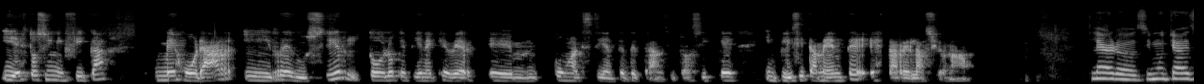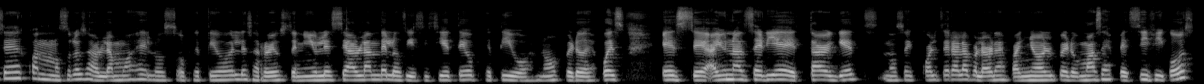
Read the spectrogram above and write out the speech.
Y esto significa mejorar y reducir todo lo que tiene que ver eh, con accidentes de tránsito. Así que implícitamente está relacionado. Claro, sí, muchas veces cuando nosotros hablamos de los objetivos del desarrollo sostenible se hablan de los 17 objetivos, ¿no? Pero después este, hay una serie de targets, no sé cuál será la palabra en español, pero más específicos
